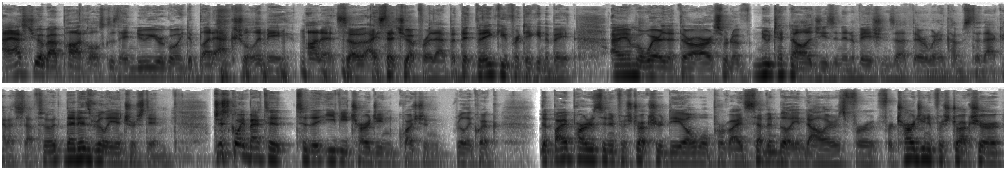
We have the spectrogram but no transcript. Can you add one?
I asked you about potholes because I knew you were going to butt actually me on it. So I set you up for that. But th- thank you for taking the bait. I am aware that there are sort of new technologies and innovations out there when it comes to that kind of stuff. So that is really interesting. Just going back to, to the EV charging question really quick. The bipartisan infrastructure deal will provide $7 billion for, for charging infrastructure.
